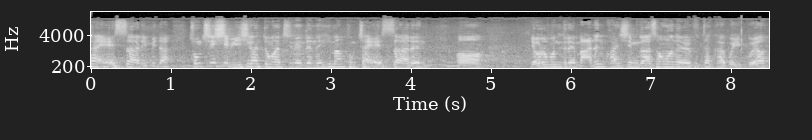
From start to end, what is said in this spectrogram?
희망풍차 SR입니다. 총 72시간 동안 진행되는 희망풍차 SR은 어, 여러분들의 많은 관심과 성원을 부탁하고 있고요.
